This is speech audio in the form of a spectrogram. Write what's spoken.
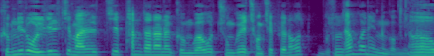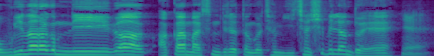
금리를 올릴지 말지 판단하는 금고하고 중국의 정책 변화가 무슨 상관이 있는 겁니까? 어, 우리나라 금리가 아까 말씀드렸던 것처럼 2011년도에 예.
